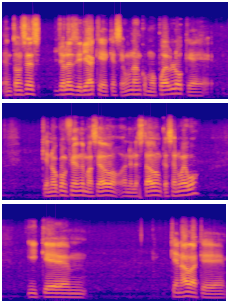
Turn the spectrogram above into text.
Entonces yo les diría que, se unan como pueblo, que, que, no confíen demasiado en el Estado, aunque sea nuevo, y que, mm, que nada, que,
